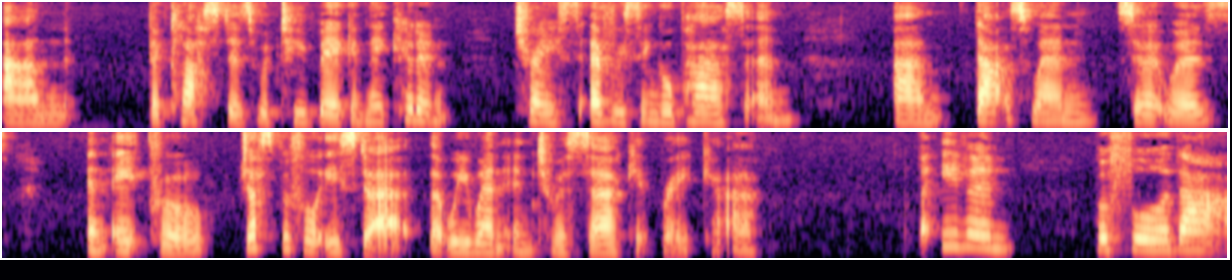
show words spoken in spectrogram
and the clusters were too big and they couldn't trace every single person. Um, that's when so it was in april just before easter that we went into a circuit breaker but even before that,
